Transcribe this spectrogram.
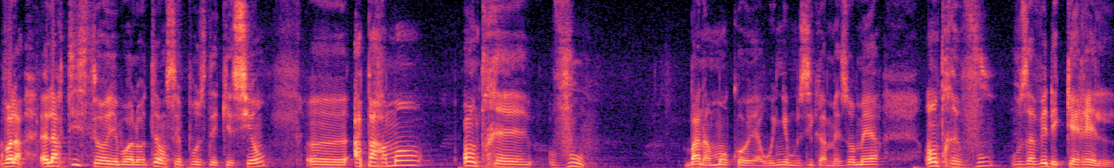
Voilà, euh, l'artiste euh, Yeboalote, on se pose des questions. Euh, apparemment, entre vous, Bana Moko et Wenge Musique à Maison Mère, entre vous, vous avez des querelles.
